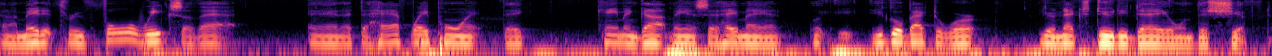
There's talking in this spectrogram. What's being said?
and I made it through four weeks of that. And at the halfway point, they came and got me and said, "Hey, man, you go back to work your next duty day on this shift."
